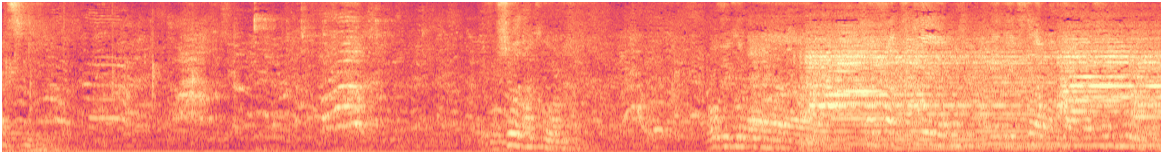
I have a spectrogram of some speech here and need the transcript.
Brasil. E funzionako, ovviko na... Fatti che io eu vou vado a dire, ma non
